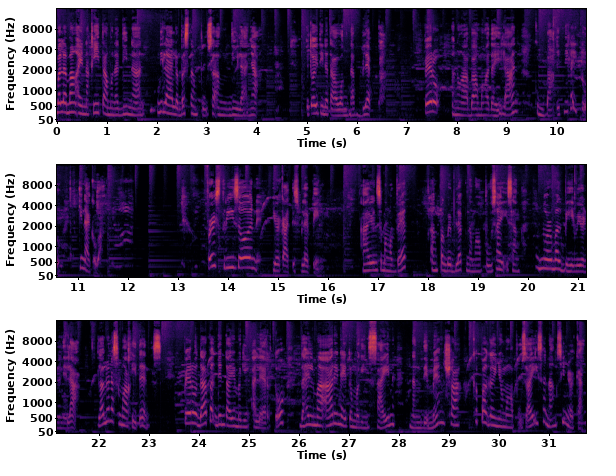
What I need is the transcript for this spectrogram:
malamang ay nakita mo na din na nilalabas ng pusa ang dila niya. Ito ay tinatawag na blep. Pero ano nga ba ang mga dahilan kung bakit nila ito ginagawa? First reason, your cat is blepping. Ayon sa mga vet, ang pagbe-blep ng mga pusa ay isang normal behavior na nila, lalo na sa mga kittens. Pero dapat din tayo maging alerto dahil maaari na itong maging sign ng demensya kapag ang inyong mga pusa ay isa ng senior cat.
